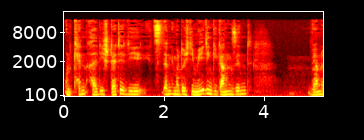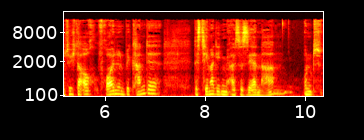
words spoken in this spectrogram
und kennen all die Städte, die jetzt dann immer durch die Medien gegangen sind. Wir haben natürlich da auch Freunde und Bekannte. Das Thema ging mir also sehr nah und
